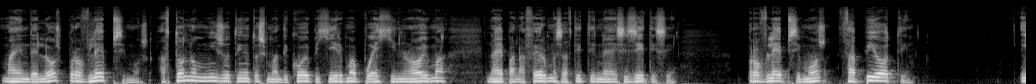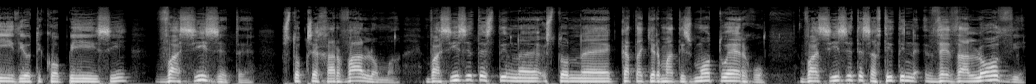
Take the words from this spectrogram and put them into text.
μα εντελώς προβλέψιμος. Αυτό νομίζω ότι είναι το σημαντικό επιχείρημα που έχει νόημα να επαναφέρουμε σε αυτή τη ε, συζήτηση. Προβλέψιμος θα πει ότι η ιδιωτικοποίηση βασίζεται στο ξεχαρβάλωμα, βασίζεται στην, ε, στον ε, κατακαιρματισμό του έργου, βασίζεται σε αυτή την δεδαλώδη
